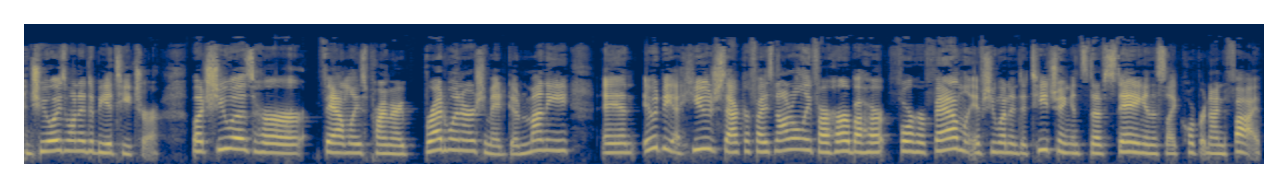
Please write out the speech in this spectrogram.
And she always wanted to be a teacher but she was her family's primary breadwinner. She made good money and it would be a huge sacrifice not only for her but her for her family if she went into teaching instead of staying in this like corporate 9 to 5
